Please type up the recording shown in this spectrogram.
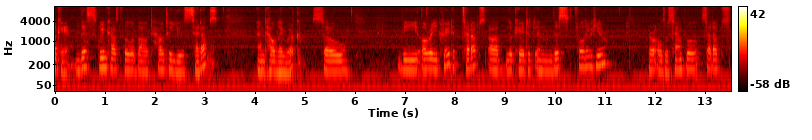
Okay, this screencast will about how to use setups and how they work. So the already created setups are located in this folder here. There are also sample setups.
